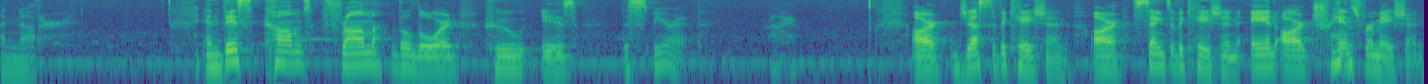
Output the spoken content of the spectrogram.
another. And this comes from the Lord who is the Spirit. Our justification, our sanctification, and our transformation,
